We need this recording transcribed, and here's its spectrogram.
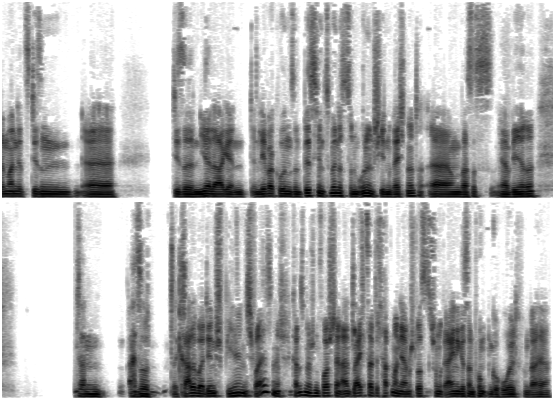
wenn man jetzt diesen äh, diese Niederlage in, in Leverkusen so ein bisschen zumindest zu einem Unentschieden rechnet, ähm, was es ja wäre, dann also gerade bei den Spielen, ich weiß nicht, kann es mir schon vorstellen. Ah, gleichzeitig hat man ja am Schluss schon einiges an Punkten geholt. Von daher,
